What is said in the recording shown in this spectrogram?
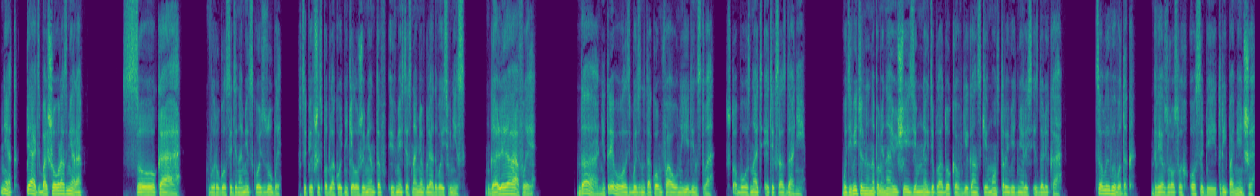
Нет, пять большого размера». «Сука!» выругался динамит сквозь зубы, вцепившись в подлокотники ложементов и вместе с нами вглядываясь вниз. «Голиафы!» Да, не требовалось быть знатоком фауны единства, чтобы узнать этих созданий. Удивительно напоминающие земных диплодоков гигантские монстры виднелись издалека. Целый выводок. Две взрослых особи и три поменьше.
